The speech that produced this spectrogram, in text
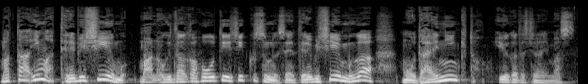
また今テレビ CM、まあ、乃木坂46のですね、テレビ CM がもう大人気という形になります。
